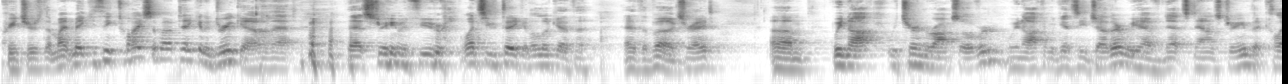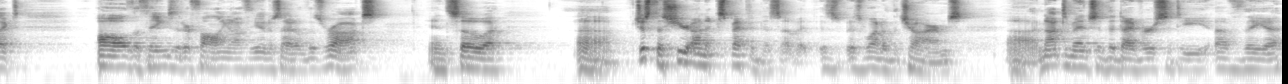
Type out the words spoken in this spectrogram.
creatures that might make you think twice about taking a drink out of that that stream if you once you've taken a look at the at the bugs right um, we knock we turn rocks over we knock them against each other we have nets downstream that collect all the things that are falling off the underside of those rocks and so uh, uh, just the sheer unexpectedness of it is, is one of the charms uh, not to mention the diversity of the uh,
